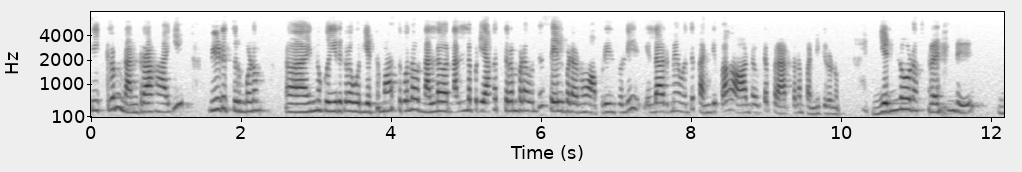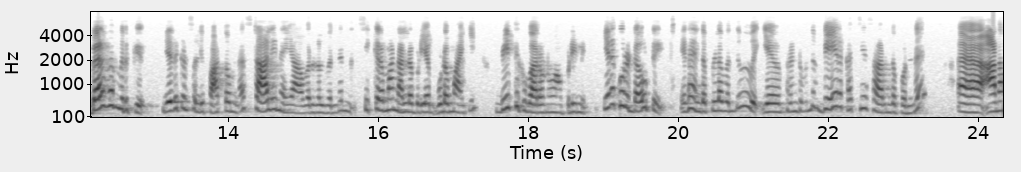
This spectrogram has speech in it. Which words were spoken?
சீக்கிரம் நன்றாக ஆகி வீடு திரும்பணும். இன்னும் இருக்கிற ஒரு எட்டு மாதத்துக்கு வந்து அவர் நல்ல நல்லபடியாக திறம்பட வந்து செயல்படணும் அப்படின்னு சொல்லி எல்லாருமே வந்து கண்டிப்பாக ஆண்டவர்கிட்ட பிரார்த்தனை பண்ணிக்கிடணும் என்னோட ஃப்ரெண்டு விரதம் இருக்கு. எதுக்குன்னு சொல்லி பார்த்தோம்னா ஸ்டாலின் ஐயா அவர்கள் வந்து சீக்கிரமா நல்லபடியா குணமாகி வீட்டுக்கு வரணும் அப்படின்னு. எனக்கு ஒரு டவுட்டு ஏன்னா இந்த பிள்ளை வந்து என் ஃப்ரெண்டு வந்து வேற கட்சியை சார்ந்த பொண்ணு. ஆனா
